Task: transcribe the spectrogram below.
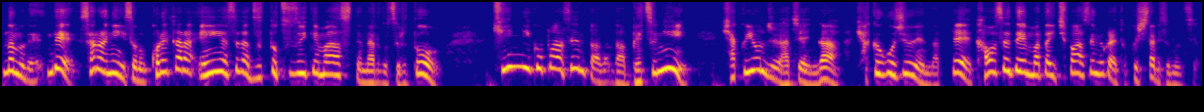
なので、で、さらに、その、これから円安がずっと続いてますってなるとすると、金利5%が別に148円が150円になって、為替でまた1%くらい得したりするんですよ。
